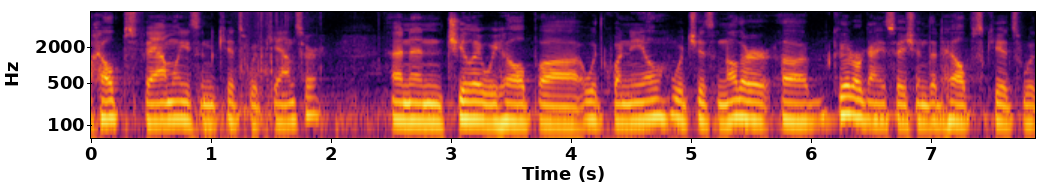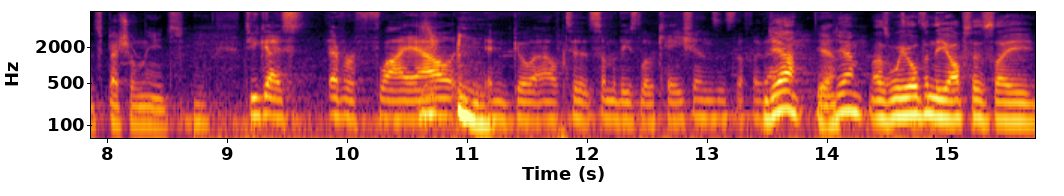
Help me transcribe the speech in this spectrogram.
helps families and kids with cancer. And in Chile, we help uh, with Quanil, which is another uh, good organization that helps kids with special needs. Do you guys ever fly out and, and go out to some of these locations and stuff like that? Yeah, Yeah. yeah, As we opened the offices, I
